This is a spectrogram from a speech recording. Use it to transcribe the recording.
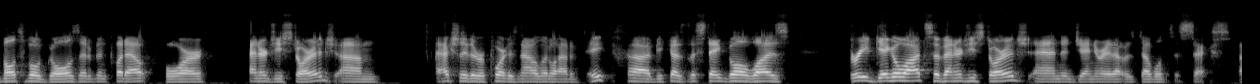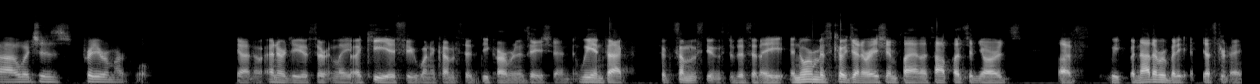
multiple goals that have been put out for energy storage. Um, actually, the report is now a little out of date uh, because the state goal was three gigawatts of energy storage, and in January that was doubled to six, uh, which is pretty remarkable. Yeah, no, energy is certainly a key issue when it comes to decarbonization. We, in fact, took some of the students to visit a enormous cogeneration plant atop Hudson Yards last week, but not everybody yesterday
